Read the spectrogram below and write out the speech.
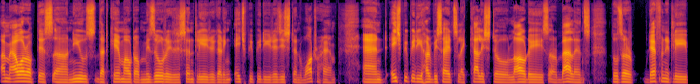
I'm aware of this uh, news that came out of Missouri recently regarding HPPD resistant water hemp, and HPPD herbicides like Callisto, Laudis, or Balance. Those are definitely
